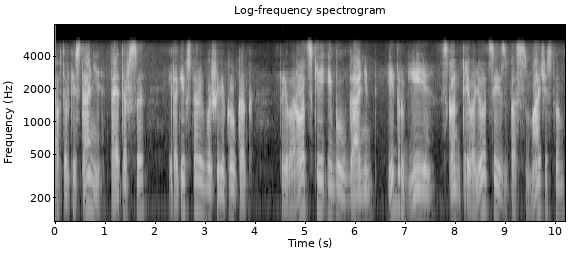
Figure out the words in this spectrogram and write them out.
а в Туркестане Петерса и таких старых большевиков, как Привородский и Булганин, и другие с контрреволюцией, с басмачеством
